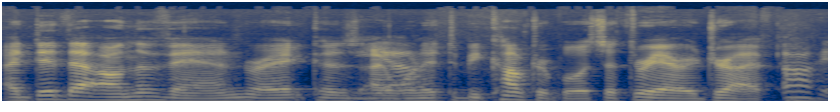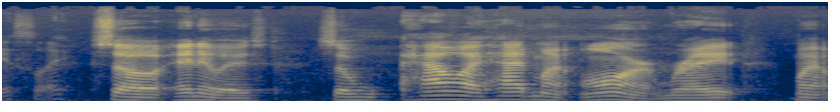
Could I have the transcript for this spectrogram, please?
I did that on the van, right? Because I wanted to be comfortable. It's a three-hour drive. Obviously. So, anyways, so how I had my arm, right? My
